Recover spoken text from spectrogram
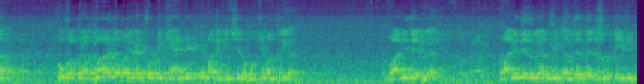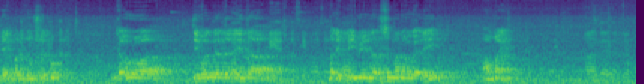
ఒక బ్రహ్మాండమైనటువంటి క్యాండిడేట్ని మనకి ఇచ్చారు ముఖ్యమంత్రి గారు వాణిదేవి గారు. వాణిదేవి గారు మీకు అందరూ తెలుసు టీవీ పేపర్ చూసారు గౌరవ దివంగత నేత మరి పివి నరసింహారావు గారి అమ్మాయి.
